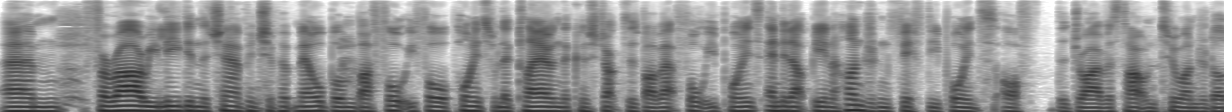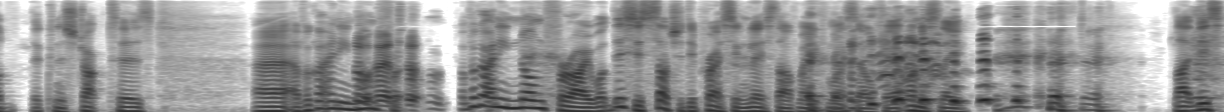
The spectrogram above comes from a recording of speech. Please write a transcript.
Um, Ferrari leading the championship at Melbourne by 44 points with Leclerc and the constructors by about 40 points. Ended up being 150 points off the drivers' title and 200 odd the constructors. Uh, have I got any non? Have I got any non-Ferrari? Well, this is such a depressing list I've made for myself here. Honestly, like this,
